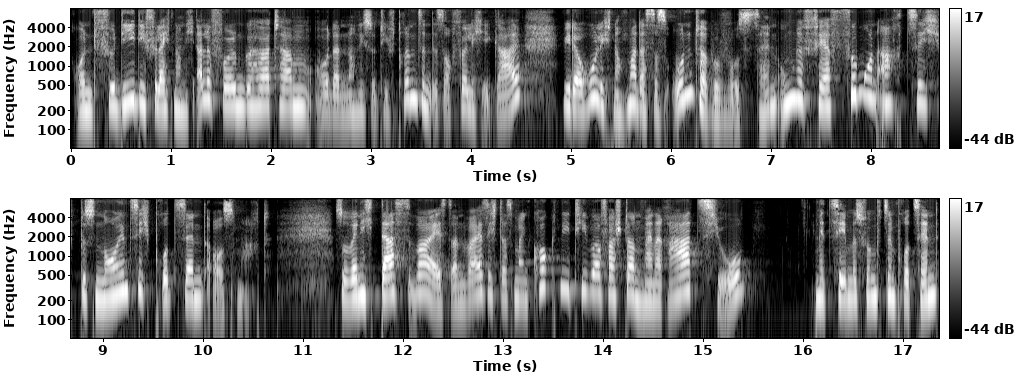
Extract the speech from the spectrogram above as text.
Und für die, die vielleicht noch nicht alle Folgen gehört haben oder noch nicht so tief drin sind, ist auch völlig egal. Wiederhole ich nochmal, dass das Unterbewusstsein ungefähr 85 bis 90 Prozent ausmacht. So, wenn ich das weiß, dann weiß ich, dass mein kognitiver Verstand, meine Ratio, mit 10 bis 15 Prozent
